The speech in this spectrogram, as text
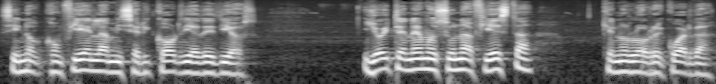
sino confíe en la misericordia de Dios. Y hoy tenemos una fiesta que nos lo recuerda.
